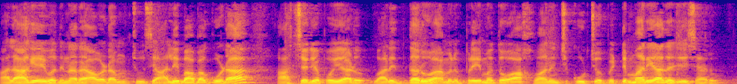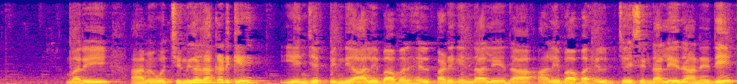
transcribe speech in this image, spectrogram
అలాగే వదిన రావడం చూసి అలీబాబా కూడా ఆశ్చర్యపోయాడు. వారిద్దరూ ఆమెను ప్రేమతో ఆహ్వానించి కూర్చోపెట్టి మర్యాద చేశారు. మరి ఆమె వచ్చింది కదా అక్కడికి? ఏం చెప్పింది? అలీబాబాని హెల్ప్ అడిగిందా లేదా? అలీబాబా హెల్ప్ చేసిందా లేదా అనేది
